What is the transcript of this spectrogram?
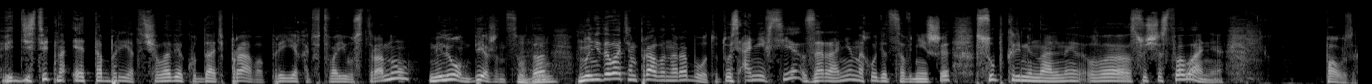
Ведь действительно это бред. Человеку дать право приехать в твою страну, миллион беженцев, угу. да, но не давать им право на работу. То есть они все заранее находятся в нише субкриминального существования. Пауза.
